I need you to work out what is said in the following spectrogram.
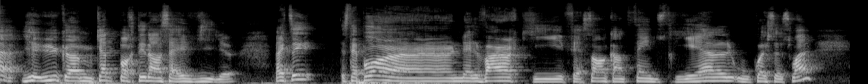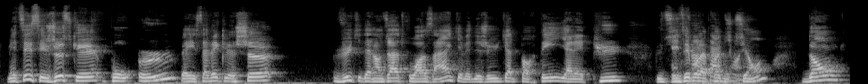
il y a eu comme quatre portées dans sa vie. Là. Fait que tu sais, c'était pas un éleveur qui fait ça en quantité industrielle ou quoi que ce soit. Mais tu sais, c'est juste que pour eux, ben, ils savaient que le chat, vu qu'il était rendu à trois ans, qu'il avait déjà eu quatre portées, il allait plus l'utiliser pour la production. Donc,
